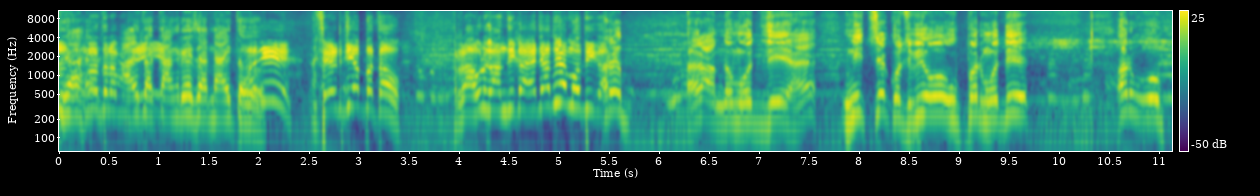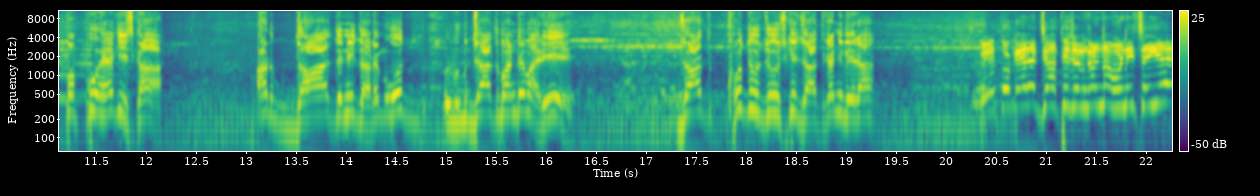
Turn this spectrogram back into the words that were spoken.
दोनों तरफ़ आए तो कांग्रेस है ना तो हाँ सेठ जी अब बताओ राहुल गांधी का है जादू या मोदी का? अरे अरे हम तो मोदी है नीचे कुछ भी हो ऊपर मोदी और वो पप्पू है किसका और दाद नहीं धर्म वो जात बांटे मारी। जात खुद जो उसकी जात का नहीं बेरा। वे तो कह रहे जातीय जनगणना होनी चाहिए।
